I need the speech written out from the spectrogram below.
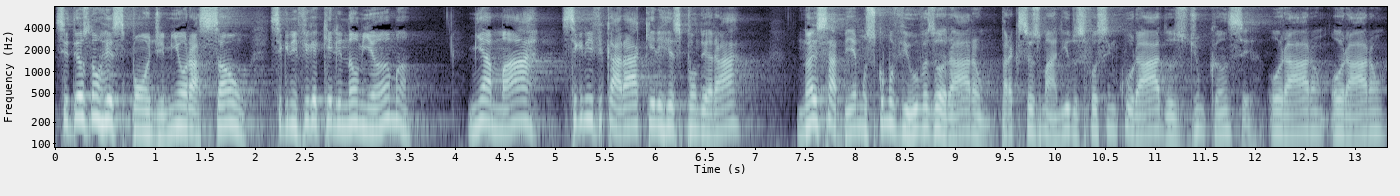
se Deus não responde minha oração, significa que Ele não me ama? Me amar significará que ele responderá? Nós sabemos como viúvas oraram para que seus maridos fossem curados de um câncer. Oraram, oraram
